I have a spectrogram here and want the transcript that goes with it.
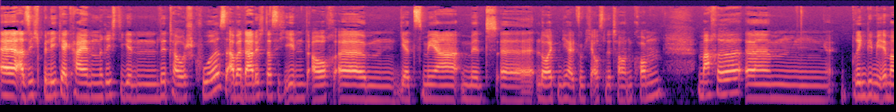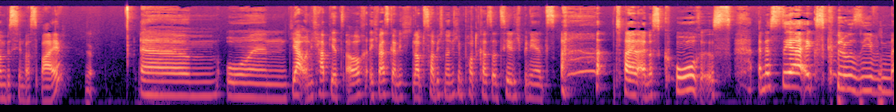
äh, also ich belege ja keinen richtigen Litauisch-Kurs, aber dadurch, dass ich eben auch ähm, jetzt mehr mit äh, Leuten, die halt wirklich aus Litauen kommen, mache, ähm, bringen die mir immer ein bisschen was bei. Ähm, und ja, und ich habe jetzt auch, ich weiß gar nicht, ich glaube, das habe ich noch nicht im Podcast erzählt, ich bin jetzt Teil eines Chores, eines sehr exklusiven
